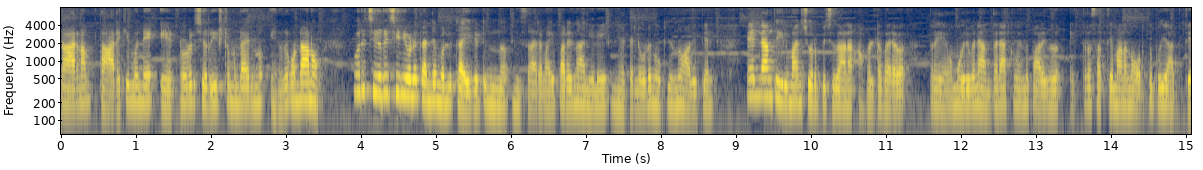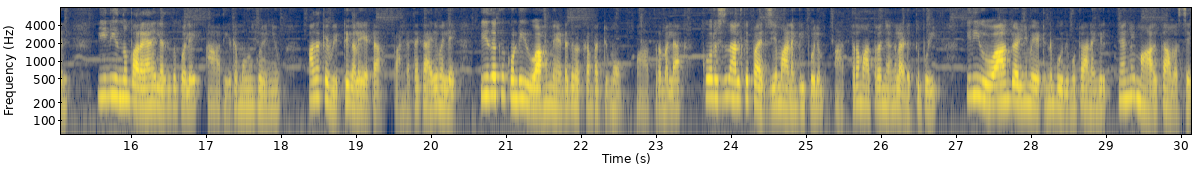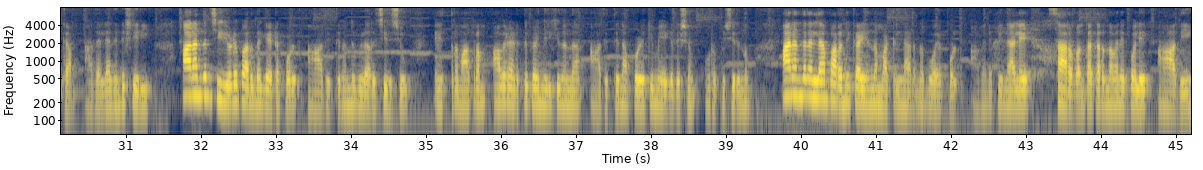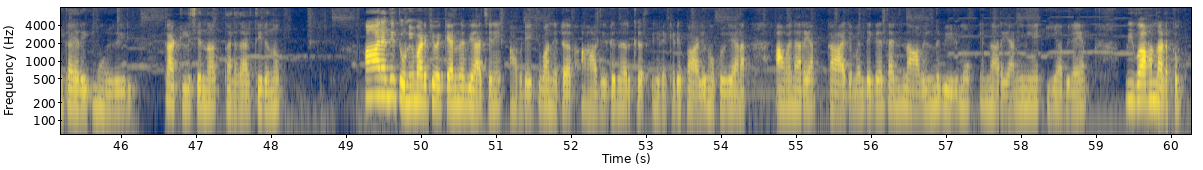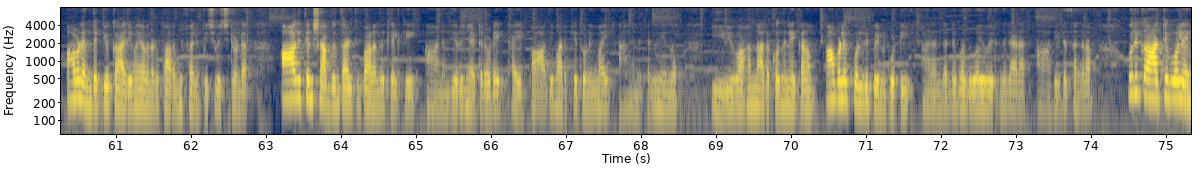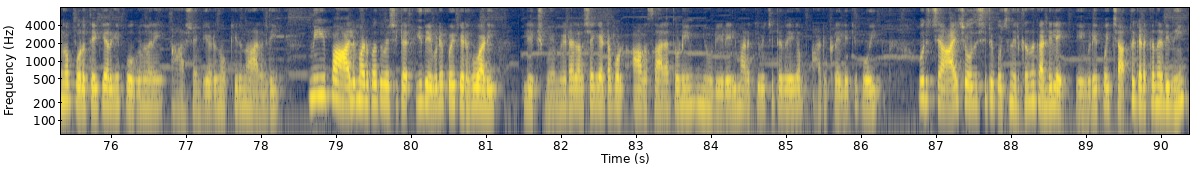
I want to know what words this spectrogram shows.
കാരണം താരയ്ക്ക് മുന്നേ ഏട്ടനോടൊരു ചെറിയ ഇഷ്ടമുണ്ടായിരുന്നു എന്നതുകൊണ്ടാണോ? ഒരു ചെറിയ ചിരിയോടെ തന്റെ മുന്നിൽ കൈകെട്ടി നിന്ന് നിസ്സാരമായി പറയുന്ന അനിയനെ ഞേട്ടലോടെ നോക്കി നിന്നു ആദിത്യൻ. എല്ലാം തീരുമാനിച്ചുറപ്പിച്ചതാണ് അവളുടെ വരവ്. പ്രേമം ഒരുവനെ അന്ധനാക്കുമെന്ന് പറയുന്നത് എത്ര സത്യമാണെന്ന് ഓർത്തുപോയി ആദിത്യൻ. ഇനിയൊന്നും പറയാനില്ലാത്തതുപോലെ ആദിയുടെ മുഖം കുനിഞ്ഞു. അതൊക്കെ വിട്ടുകളയേട്ടാ. പണ്ടത്തെ കാര്യമല്ലേ? ഇതൊക്കെ കൊണ്ട് വിവാഹം വേണ്ടത് വെക്കാൻ പറ്റുമോ? മാത്രമല്ല കുറച്ച് നാളത്തെ പരിചയമാണെങ്കിൽ പോലും അത്രമാത്രം ഞങ്ങൾ അടുത്തുപോയി. ഇനി വിവാഹം കഴിഞ്ഞ് ഏട്ടന് ബുദ്ധിമുട്ടാണെങ്കിൽ ഞങ്ങൾ മാറി താമസിച്ചേക്കാം. അതല്ലേ അതിന്റെ ശരി. ആനന്ദൻ ചിരിയോട് പറഞ്ഞ് കേട്ടപ്പോൾ ആദിത്യനൊന്ന് വിളറി ചിരിച്ചു. എത്രമാത്രം അവരടുത്ത് കഴിഞ്ഞിരിക്കുന്നെന്ന് ആദിത്യൻ അപ്പോഴേക്കും ഏകദേശം ഉറപ്പിച്ചിരുന്നു. ആനന്ദനെല്ലാം പറഞ്ഞു കഴിയുന്ന മട്ടിൽ നടന്നു പോയപ്പോൾ അവന് പിന്നാലെ സർവം തകർന്നവനെ പോലെ ആദ്യം കയറി മുറിയിൽ കട്ടിൽ ചെന്ന് തലതാഴ്ത്തിയിരുന്നു. ആനന്ദി തുണി മടക്കി വെക്കാനെന്ന വ്യാജനെ അവിടേക്ക് വന്നിട്ട് ആദിയുടെ നേർക്ക് ഇടയ്ക്കിടെ പാളി നോക്കുകയാണ്. അവനറിയാം കാര്യം എന്തെങ്കിലും തന്റെ നാവിൽ നിന്ന് വീഴുമോ എന്നറിയാണ് ഇനി ഈ അഭിനയം. വിവാഹം നടക്കും. അവൾ എന്തൊക്കെയോ കാര്യമായി അവനോട് പറഞ്ഞ് ഫലിപ്പിച്ചു വെച്ചിട്ടുണ്ട്. ആദിത്യൻ ശബ്ദം താഴ്ത്തി പറഞ്ഞത് കേൾക്കി ആനന്ദി ഒരു ഞെട്ടലോടെ കയ്യിൽ പാതി മടക്കിയ തുണിയുമായി അങ്ങനെ തന്നെ നിന്നു. ഈ വിവാഹം നടക്കുന്നതിനേക്കാളും അവളെപ്പോലൊരു പെൺകുട്ടി അനന്തന്റെ വധുവായി വരുന്നതിലാണ് ആദിയുടെ സങ്കടം. ഒരു കാറ്റ് പോലെ എങ്ങോ പുറത്തേക്ക് ഇറങ്ങി പോകുന്നവനെ ആശങ്കയോടെ നോക്കിയിരുന്നു ആനന്ദി നീ പാലും അടുപ്പത്ത് വെച്ചിട്ട് ഇതെവിടെ പോയി കിടക്കുവാടി? ലക്ഷ്മി അമ്മയുടെ അലർച്ച കേട്ടപ്പോൾ അവസാന തുണിയും ഞൊടിയിടയിൽ മടക്കി വെച്ചിട്ട് വേഗം അടുക്കളയിലേക്ക് പോയി. ഒരു ചായ ചോദിച്ചിട്ട് കൊച്ചു നിൽക്കുന്നത് കണ്ടില്ലേ? എവിടെ പോയി ചത്ത് കിടക്കുന്നടി നീ?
